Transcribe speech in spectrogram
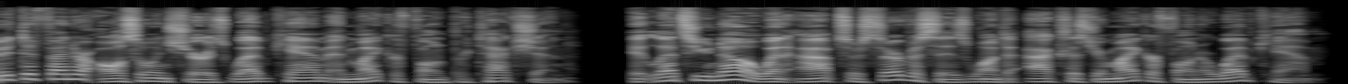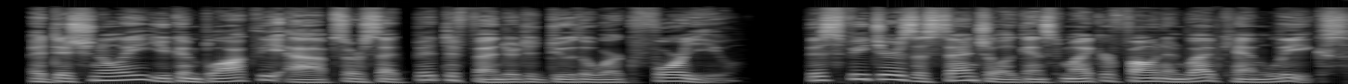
Bitdefender also ensures webcam and microphone protection. It lets you know when apps or services want to access your microphone or webcam. Additionally, you can block the apps or set Bitdefender to do the work for you. This feature is essential against microphone and webcam leaks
